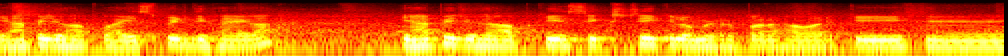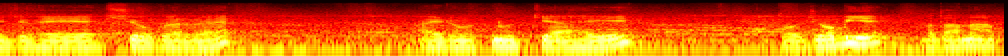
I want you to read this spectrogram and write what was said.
यहाँ पे जो है आपको हाई स्पीड दिखाएगा। यहाँ पे जो है आपकी 60 किलोमीटर पर आवर की जो है शो कर रहा है। आई डोंट नो क्या है ये। तो जो भी है, बताना आप।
